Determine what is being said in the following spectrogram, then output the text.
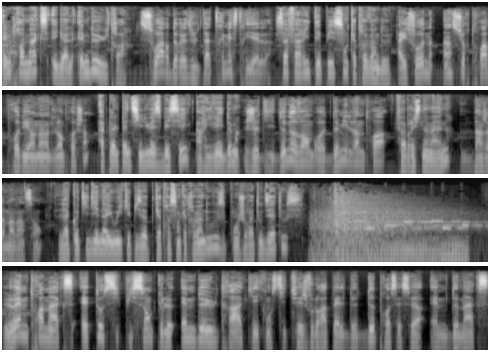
M3 Max égale M2 Ultra. Soir de résultats trimestriels. Safari TP 182. iPhone 1 sur 3 produit en Inde l'an prochain. Apple Pencil USB-C arrivé demain. Jeudi 2 novembre 2023. Fabrice Neumann. Benjamin Vincent. La quotidienne iWeek épisode 492. Bonjour à toutes et à tous. Le M3 Max est aussi puissant que le M2 Ultra qui est constitué, je vous le rappelle, de deux processeurs M2 Max.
